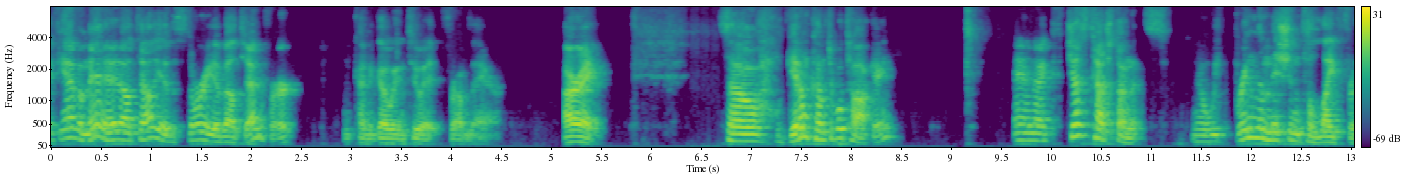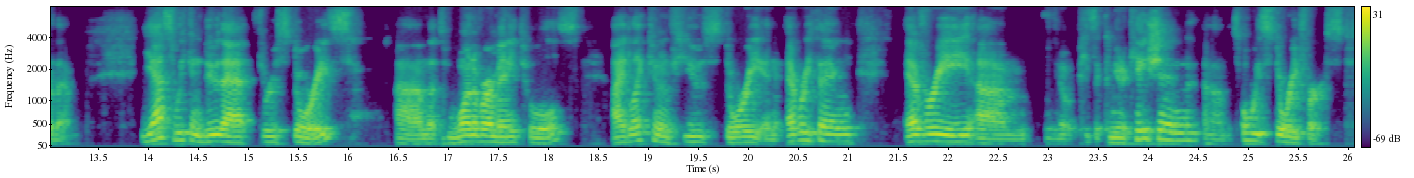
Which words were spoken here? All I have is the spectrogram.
If you have a minute, I'll tell you the story about Jennifer and kind of go into it from there. All right. So get them comfortable talking. And I just touched on this. You know, we bring the mission to life for them. Yes, we can do that through stories. Um, that's one of our many tools. I'd like to infuse story in everything, every um, you know piece of communication. Um, it's always story first.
